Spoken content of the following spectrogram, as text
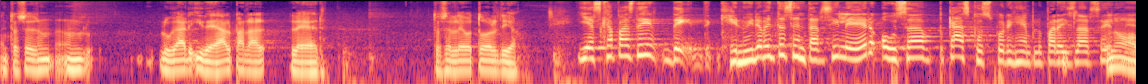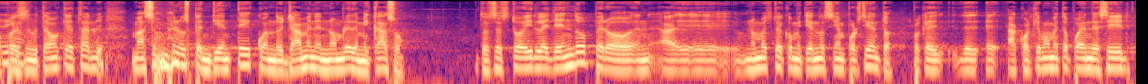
Entonces es un, un lugar ideal para leer. Entonces leo todo el día. ¿Y es capaz de, de- de genuinamente sentarse y leer o usa cascos, por ejemplo, para aislarse No, pues tengo que estar más o menos pendiente cuando llamen el nombre de mi caso. Entonces estoy leyendo, pero a- eh, no me estoy cometiendo 100%, porque de- eh, a cualquier momento pueden decir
